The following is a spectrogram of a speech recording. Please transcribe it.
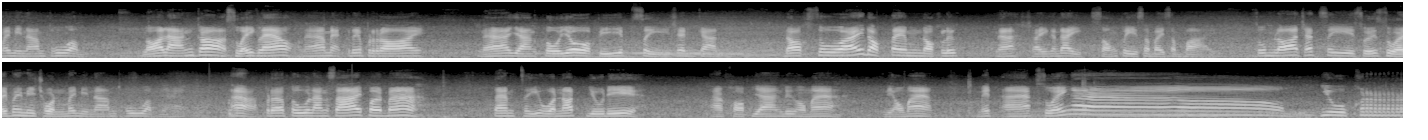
ไม่มีน้ำท่วม ล้อหลังก็สวยอีกแล้วนะฮะแม็กเรียบร้อยนะฮะยางโตโยปี 24 เช่นกัน ดอกสวยดอกเต็มดอกลึกนะใช้กันได้อีก 2 ปีสบายๆซุ้มล้อชัดซีสวยๆ ไม่มีชนไม่มีน้ำท่วมนะฮะอะประตูหลังซ้ายเปิดมา แต้มสีหัวน็อตอยู่ดีอะขอบยางดึงออกมาเหนียวมาก เม็ดอาร์คสวยงาม อยู่คร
